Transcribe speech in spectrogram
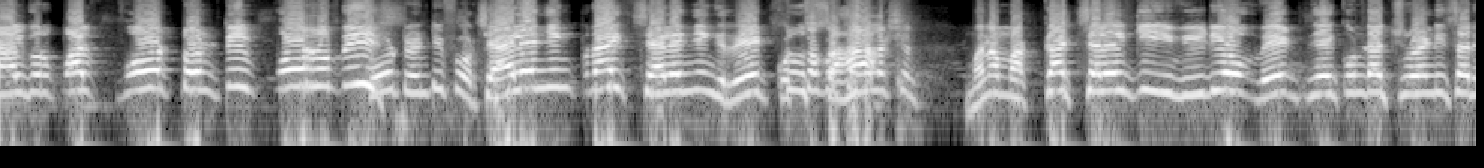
నాలుగు రూపాయలు four twenty four rupees. Twenty four. Challenging price challenging rate. మనం అక్క చెల్లెలకి ఈ వీడియో వెయిట్ చేయకుండా చూడండి సార్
